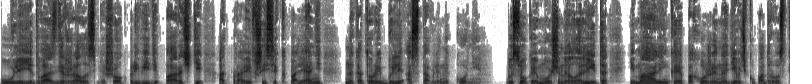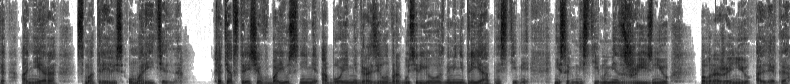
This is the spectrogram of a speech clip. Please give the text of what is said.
Уля едва сдержала смешок при виде парочки, отправившейся к поляне, на которой были оставлены кони. Высокая мощная Лолита и маленькая, похожая на девочку-подростка, Анера смотрелись уморительно. Хотя встреча в бою с ними обоими грозила врагу серьезными неприятностями, несовместимыми с жизнью, по выражению Олега.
